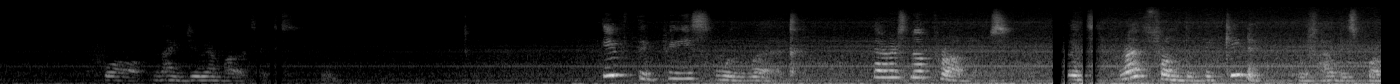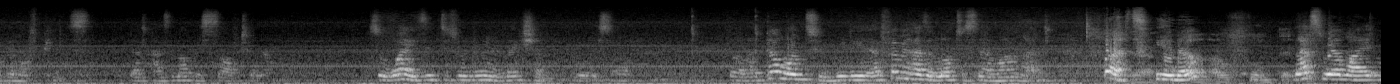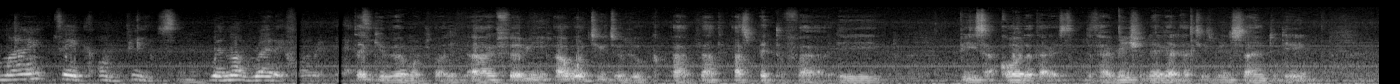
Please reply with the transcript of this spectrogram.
for Nigerian politics. If the peace will work, there is no problems. But right from the beginning, we've had this problem of peace that has not been solved till now. So why is it different during election will be solved? Well, I don't want to really, uh, Femi has a lot to say about that. But, Yeah. you know, that's where my, my take on peace, Mm. we're not ready for it yet. Thank you very much, Fali. Uh, Femi, I want you to look at that aspect of uh, the peace accord that I, that I mentioned earlier that is being signed today.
